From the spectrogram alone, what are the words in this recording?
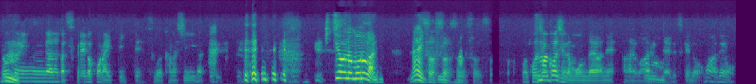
同うん居人がなんか机が来ないって言って、すごい悲しがって 必要なものがねないっていそうそうそうそうそう。まあ、個人個人の問題はね、あれもあるみたいですけど、まあでも、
